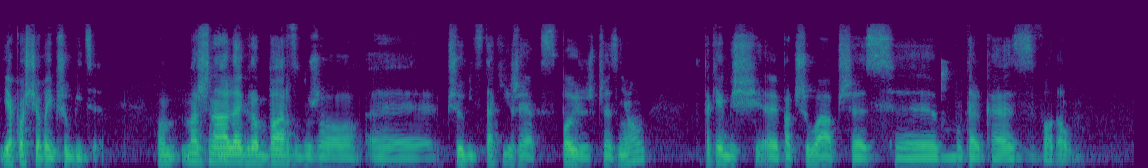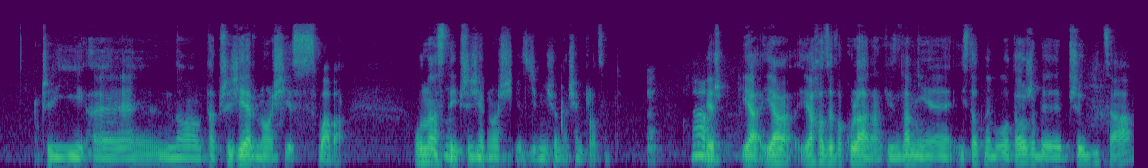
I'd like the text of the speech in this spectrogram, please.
jakościowej przyłbicy. Masz na Allegro bardzo dużo e, przyłbic takich, że jak spojrzysz przez nią, to tak jakbyś e, patrzyła przez e, butelkę z wodą czyli no, ta przezierność jest słaba. U nas tej przezierności jest 98%. Wow. Wiesz, ja, ja, ja chodzę w okularach, więc dla mnie istotne było to, żeby przyłbica,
